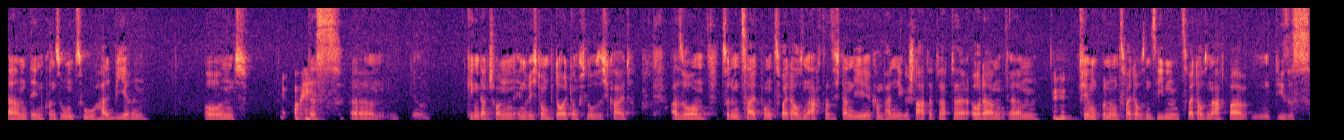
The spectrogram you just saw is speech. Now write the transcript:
ähm, den Konsum zu halbieren. Und okay. das ähm, ging dann schon in Richtung Bedeutungslosigkeit. Also zu dem Zeitpunkt 2008, als ich dann die Kampagne gestartet hatte, oder ähm, mhm. Firmengründung 2007, 2008 war dieses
